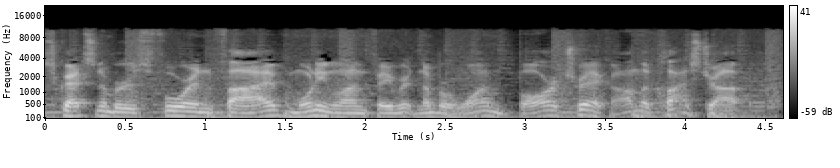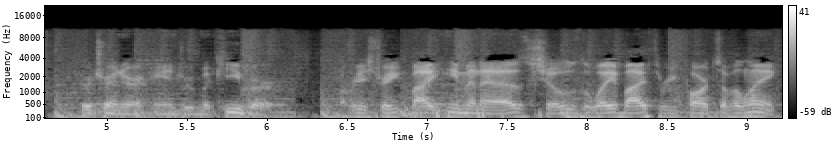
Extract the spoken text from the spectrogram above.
Scratch numbers four and five. Morning line favorite number one, Bar Trick on the class drop for trainer Andrew McKeever. Restraint by Jimenez shows the way by three parts of a length.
